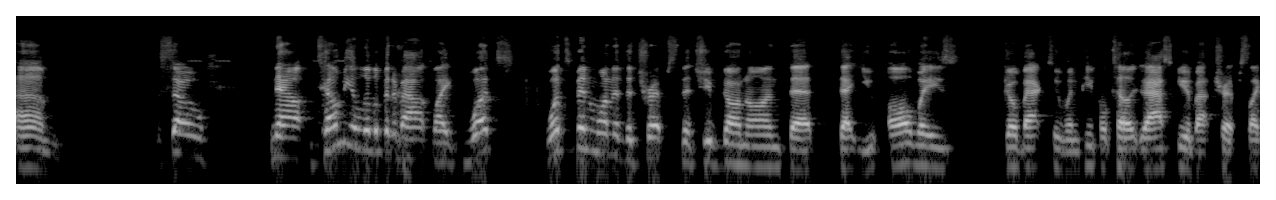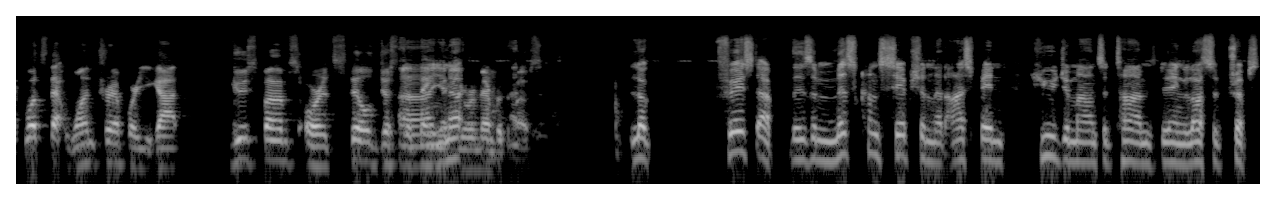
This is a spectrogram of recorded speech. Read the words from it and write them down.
Um, so now tell me a little bit about like what's what's been one of the trips that you've gone on that that you always go back to when people tell you ask you about trips like what's that one trip where you got goosebumps or it's still just the Uh, thing you that know- you remember the most Look, first up, there's a misconception that I spend huge amounts of time doing lots of trips.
